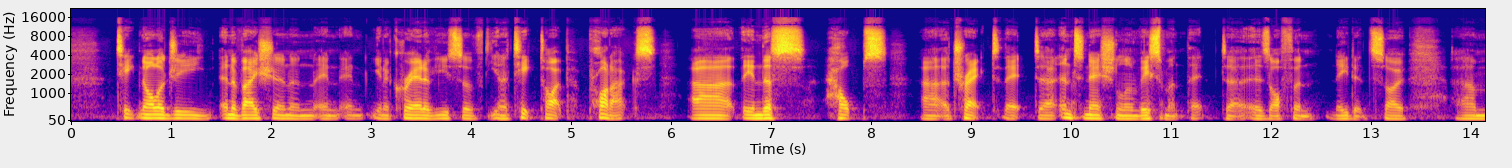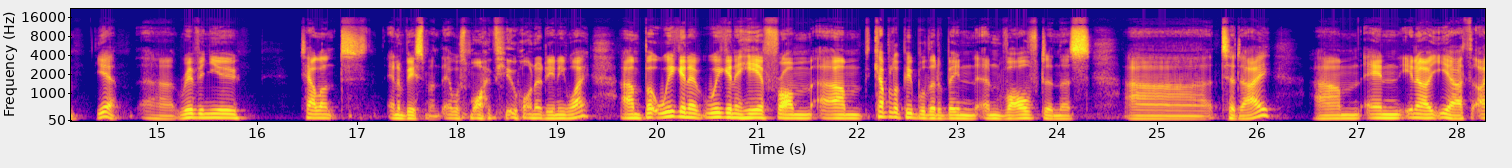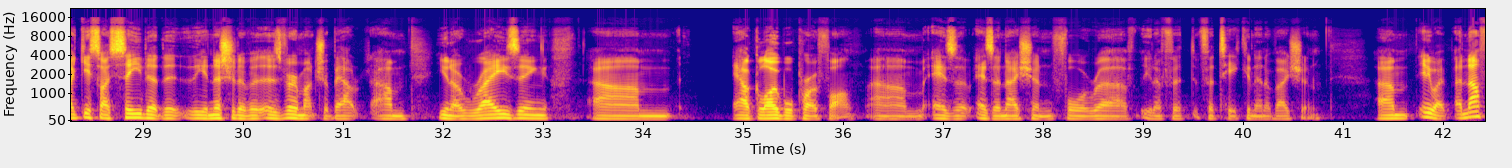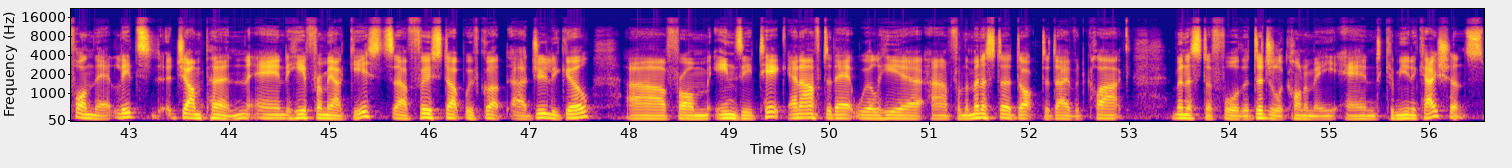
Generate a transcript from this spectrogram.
technology innovation and, and, and you know creative use of you know tech type products, uh, then this helps uh, attract that uh, international investment that uh, is often needed. So, um, yeah, uh, revenue, talent, and investment. That was my view on it anyway. Um, but we're gonna we're gonna hear from um, a couple of people that have been involved in this uh, today. Um, and you know, yeah, I, guess I see that the, the initiative is very much about um, you know raising um, our global profile um, as a as a nation for uh, you know for for tech and innovation. Um, anyway, enough on that. Let's jump in and hear from our guests. Uh, first up, we've got uh, Julie Gill uh, from NZ Tech, and after that, we'll hear uh, from the Minister, Dr. David Clark. Minister for the Digital Economy and Communications.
